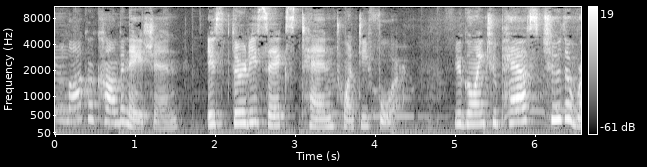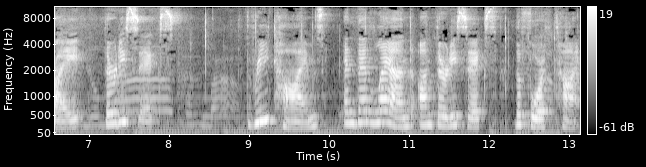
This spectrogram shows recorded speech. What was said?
Your locker combination is 36, 10, 24. You're going to pass to the right 36 three times and then land on 36 the fourth time.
